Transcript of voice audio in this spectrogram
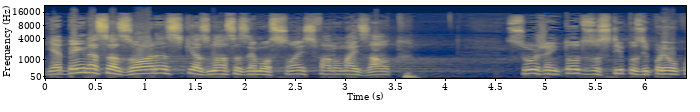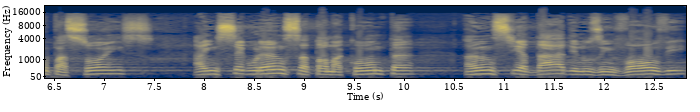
E é bem nessas horas que as nossas emoções falam mais alto. Surgem todos os tipos de preocupações, a insegurança toma conta, a ansiedade nos envolve,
